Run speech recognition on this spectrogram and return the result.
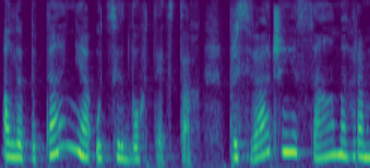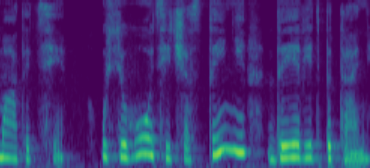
Але питання у цих двох текстах присвячені саме граматиці. Усього у цій частині 9 питань.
